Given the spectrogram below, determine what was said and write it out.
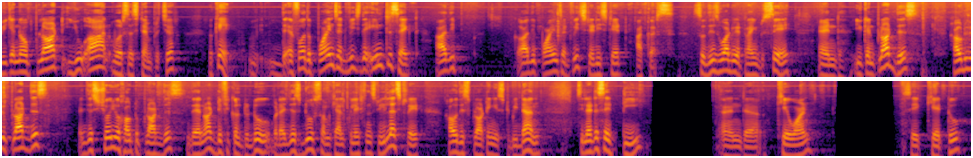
we can now plot u r versus temperature. Okay. Therefore, the points at which they intersect are the are the points at which steady state occurs. So, this is what we are trying to say and you can plot this. How do we plot this? I just show you how to plot this. They are not difficult to do, but I just do some calculations to illustrate how this plotting is to be done. See, let us say t and uh, k 1 say k 2.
